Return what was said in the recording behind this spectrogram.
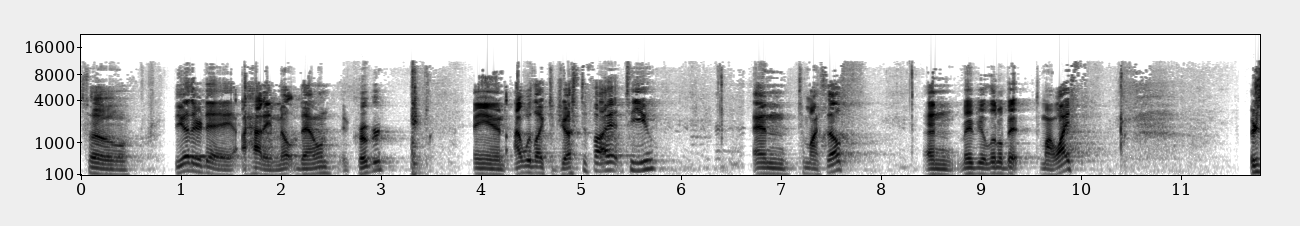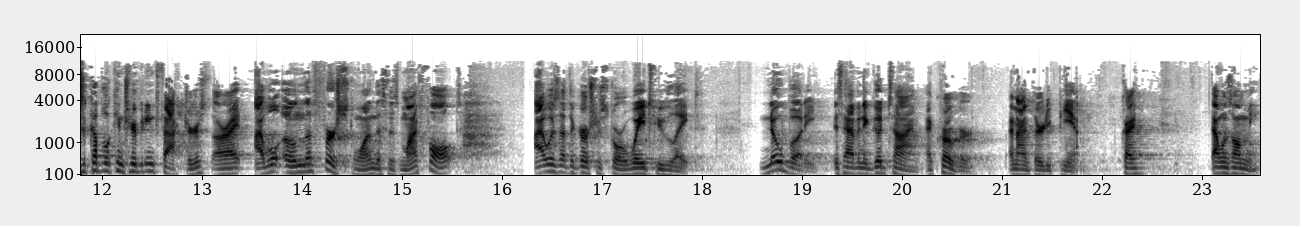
So the other day I had a meltdown at Kroger, and I would like to justify it to you and to myself and maybe a little bit to my wife. There's a couple of contributing factors, all right? I will own the first one. This is my fault. I was at the grocery store way too late. Nobody is having a good time at Kroger at 9:30 p.m. Okay? That one's on me.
